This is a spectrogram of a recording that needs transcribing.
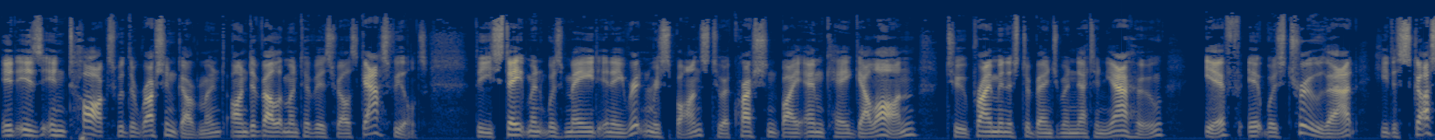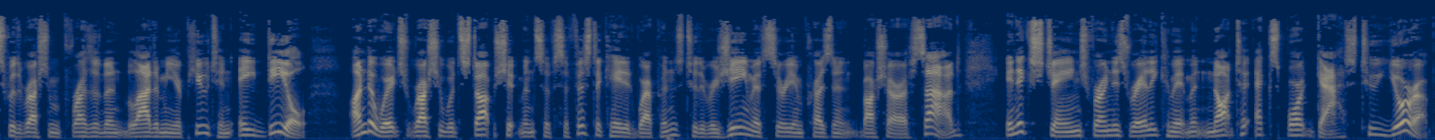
it is in talks with the Russian government on development of Israel's gas fields. The statement was made in a written response to a question by MK Galon to Prime Minister Benjamin Netanyahu if it was true that he discussed with Russian President Vladimir Putin a deal under which Russia would stop shipments of sophisticated weapons to the regime of Syrian President Bashar Assad in exchange for an Israeli commitment not to export gas to Europe.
